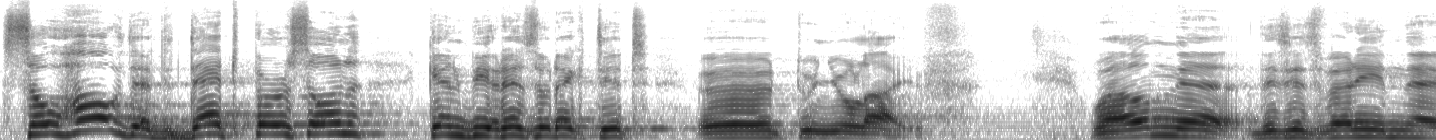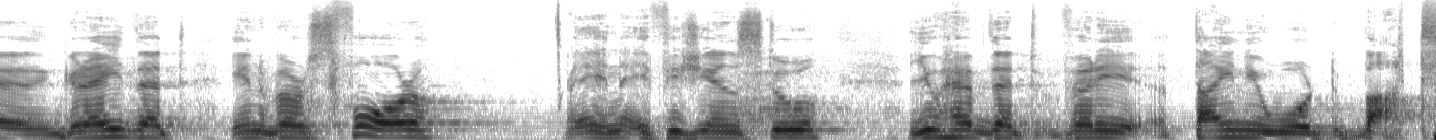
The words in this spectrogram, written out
So, how that dead person can be resurrected uh, to new life? Well, uh, this is very uh, great that in verse 4 in Ephesians 2, you have that very tiny word, but.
